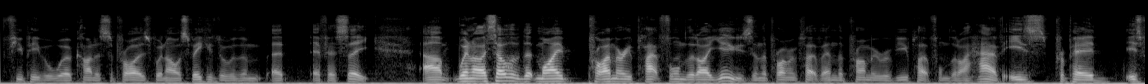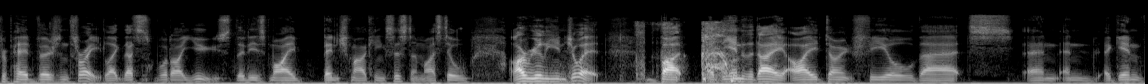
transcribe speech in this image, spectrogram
few people were kind of surprised when I was speaking to them at FSC. Um, when I tell them that my primary platform that I use and the primary platform and the primary review platform that I have is Prepar3D is Prepar3D version three. Like that's what I use. That is my benchmarking system. I still I really enjoy it, but at the end of the day, I don't feel that. And and again,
